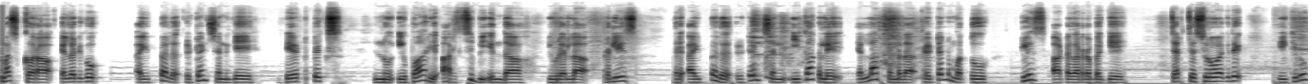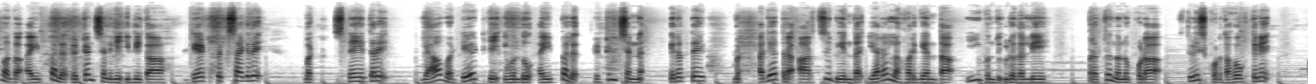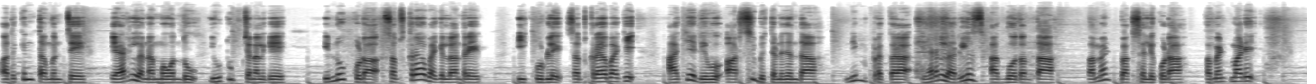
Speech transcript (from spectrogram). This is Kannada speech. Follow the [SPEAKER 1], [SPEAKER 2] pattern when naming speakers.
[SPEAKER 1] ನಮಸ್ಕಾರ ಎಲ್ಲರಿಗೂ ಐ ಪಿ ಎಲ್ ರಿಟೆನ್ಷನ್ಗೆ ಡೇಟ್ ಫಿಕ್ಸ್ ಇನ್ನು ಈ ಬಾರಿ ಆರ್ ಸಿ ಬಿಯಿಂದ ಇವರೆಲ್ಲ release I P L retention ಈಗಾಗಲೇ ಎಲ್ಲ ತಂಡದ ರಿಟರ್ನ್ ಮತ್ತು ರಿಲೀಸ್ ಆಟಗಾರರ ಬಗ್ಗೆ ಚರ್ಚೆ ಶುರುವಾಗಿದೆ. ಹೀಗಿರುವಾಗ ಐ ಪಿ ಎಲ್ ರಿಟೆನ್ಷನ್ಗೆ ಇದೀಗ ಡೇಟ್ ಫಿಕ್ಸ್ ಆಗಿದೆ. ಬಟ್ ಸ್ನೇಹಿತರೆ, ಯಾವ ಡೇಟ್ಗೆ ಈ ಒಂದು ಐ ಪಿ ಎಲ್ ರಿಟೆನ್ಷನ್ ಇರುತ್ತೆ? ಬಟ್ ಅದೇ ಥರ ಆರ್ ಸಿ ಬಿಯಿಂದ ಎರಲ್ಲ ಹೊರಗೆ ಅಂತ ಈ ಒಂದು ವಿಡಿಯೋದಲ್ಲಿ ಪ್ರತಿಯೊಂದನ್ನು ಕೂಡ ತಿಳಿಸ್ಕೊಡ್ತಾ ಹೋಗ್ತೀನಿ. ಅದಕ್ಕಿಂತ ಮುಂಚೆ ಯಾರೆಲ್ಲ ನಮ್ಮ ಒಂದು ಯೂಟ್ಯೂಬ್ ಚಾನಲ್ಗೆ ಇನ್ನೂ ಕೂಡ ಸಬ್ಸ್ಕ್ರೈಬ್ ಆಗಿಲ್ಲ ಅಂದರೆ ಈ ಕೂಡಲೇ ಸಬ್ಸ್ಕ್ರೈಬ್ ಆಗಿ, ಹಾಗೆ ನೀವು ಆರ್ ಸಿ ಬಿತ್ತಣದಿಂದ ನಿಮ್ಮ ಪ್ರಕಾರ ಯಾರೆಲ್ಲ ರಿಲೀಸ್ ಆಗ್ಬೋದಂತ ಕಮೆಂಟ್ ಬಾಕ್ಸಲ್ಲಿ ಕೂಡ ಕಮೆಂಟ್ ಮಾಡಿ.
